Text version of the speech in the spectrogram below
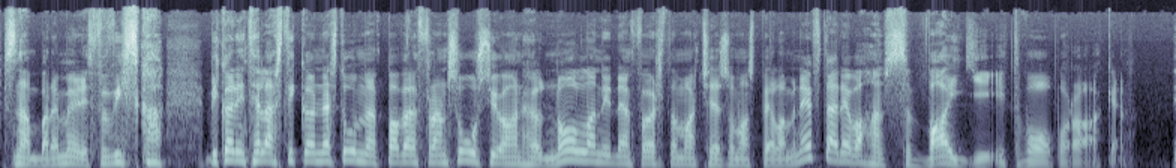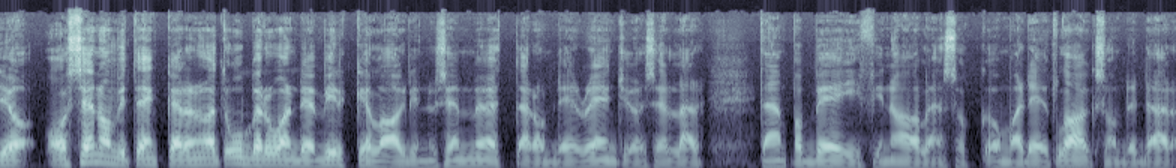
snabbare möjligt. För vi, ska, vi kan inte heller sticka under stol med Pavel Fransosio. Han höll nollan i den första matchen som han spelade, men efter det var han svajig i två på raken. Ja, och sen om vi tänker nu att oberoende vilket lag de nu sen möter, om det är Rangers eller Tampa Bay i finalen, så kommer det ett lag som det där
